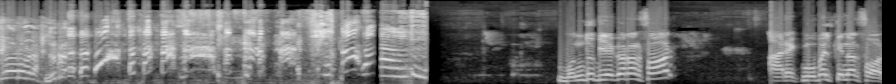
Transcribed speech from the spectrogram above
दूर बड़ा दूर বন্ধু বিয়ে করার পর আর এক মোবাইল কেনার পর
